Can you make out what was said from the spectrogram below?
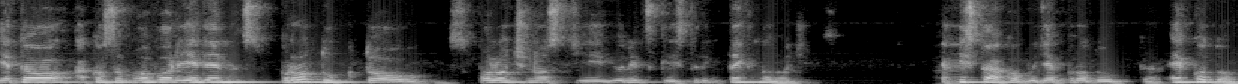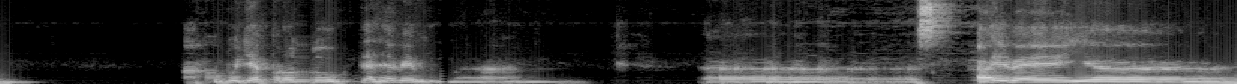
je to, ako som hovoril, jeden z produktov spoločnosti Unitsky String Technologies. Takisto ako bude produkt Ecodom, ako bude produkt, ja neviem, Eh, Skyway, eh,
